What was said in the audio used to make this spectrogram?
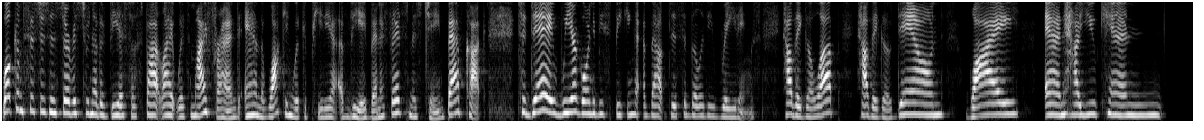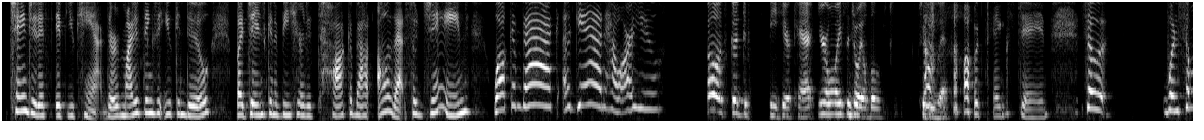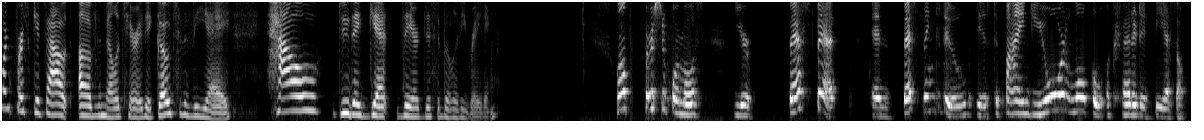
Welcome, Sisters in Service, to another VSO Spotlight with my friend and the walking Wikipedia of VA benefits, Miss Jane Babcock. Today, we are going to be speaking about disability ratings, how they go up, how they go down, why, and how you can change it if if you can't? There are minor things that you can do, but Jane's going to be here to talk about all of that. So Jane, welcome back again. How are you? Oh, it's good to be here, Kat. You're always enjoyable to be with. Oh, thanks, Jane. So when someone first gets out of the military, they go to the VA. How do they get their disability rating? Well, first and foremost, your best bet and best thing to do is to find your local accredited VSO.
